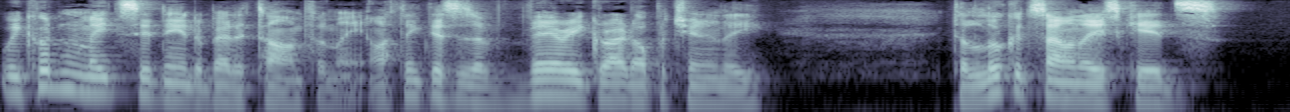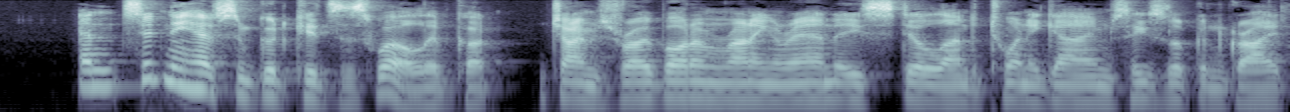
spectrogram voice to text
We couldn't meet Sydney at a better time for me. I think this is a very great opportunity to look at some of these kids. And Sydney have some good kids as well. They've got James Rowbottom running around. He's still under 20 games. He's looking great.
